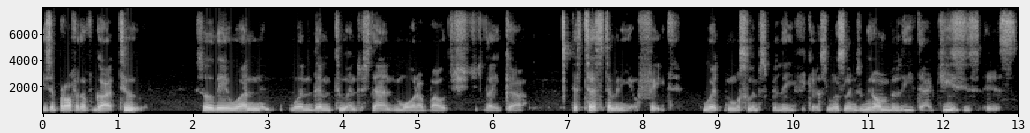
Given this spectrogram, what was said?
is a prophet of God too so they want want them to understand more about like uh, the testimony of faith what muslims believe because muslims we don't believe that jesus is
